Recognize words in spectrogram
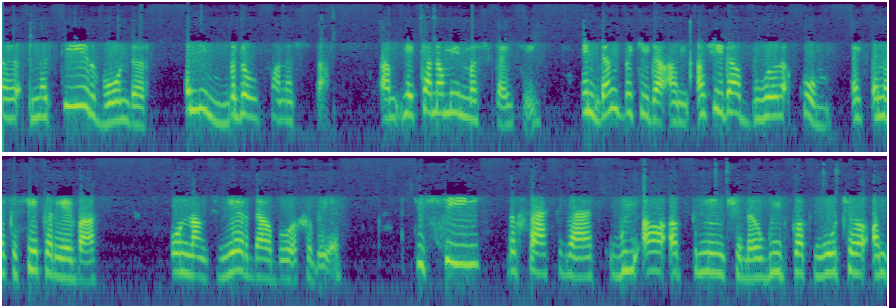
'n natuurwonder in die middel van 'n stad. Um jy kan hom nie miskyk nie. En dink bietjie daaraan, as jy daar bo kom, ek en ek is seker jy was onlangs weer daarbo gewees. To see the fact that we are a peninsula we've got water on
